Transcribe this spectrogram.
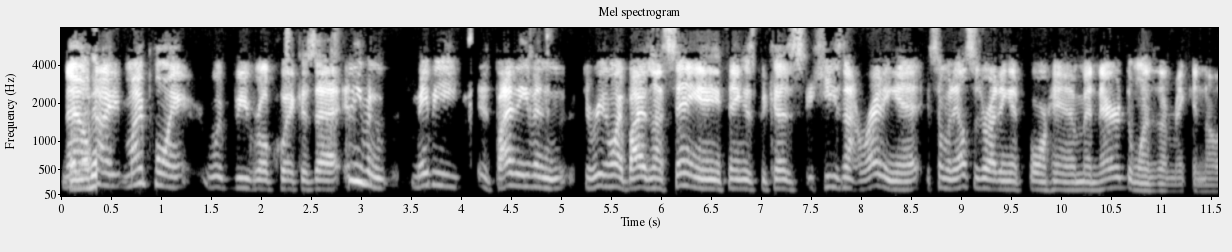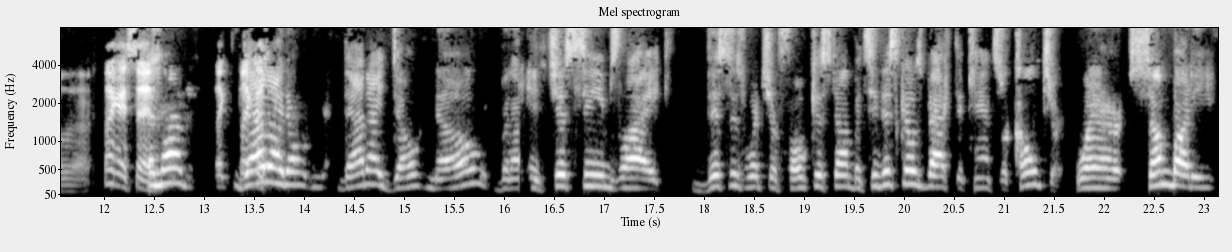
Now, I, my point would be real quick is that and even maybe Biden even the reason why Biden's not saying anything is because he's not writing it. Someone else is writing it for him, and they're the ones that are making all the. Like I said, that, like, like that a, I don't that I don't know, but it just seems like this is what you're focused on. But see, this goes back to cancel culture where somebody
